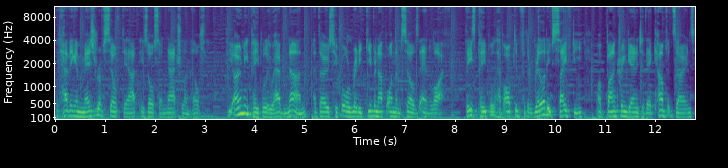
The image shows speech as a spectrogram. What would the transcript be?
that having a measure of self doubt is also natural and healthy. The only people who have none are those who've already given up on themselves and life. These people have opted for the relative safety of bunkering down into their comfort zones,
